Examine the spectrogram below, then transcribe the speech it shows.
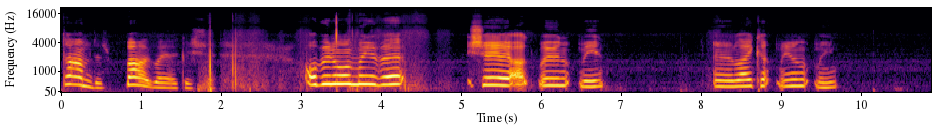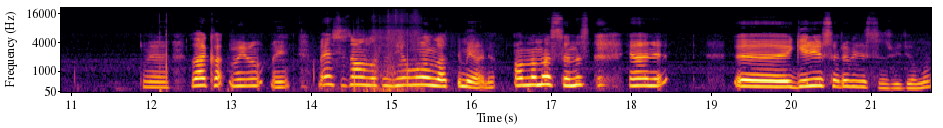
Tamamdır. Bay bay arkadaşlar. Abone olmayı ve şey atmayı unutmayın. Ee, like atmayı unutmayın. Like atmayı unutmayın. Ben size anlatacağımı anlattım yani. Anlamazsanız yani ee, geriye sarabilirsiniz videomu.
